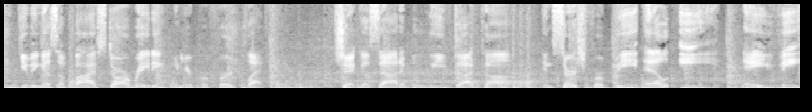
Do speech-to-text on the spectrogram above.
and giving us a five star rating on your preferred platform. Check us out at Bleav.com and search for B L E A V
